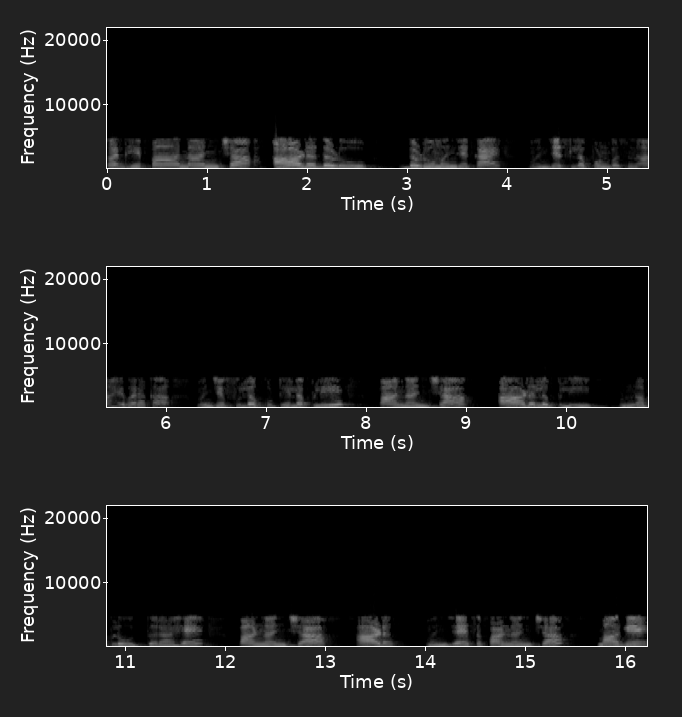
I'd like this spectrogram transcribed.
कधी पानांच्या आड दडू. दडू म्हणजे काय? म्हणजेच लपून बसणं आहे बरं का. म्हणजे फुलं कुठे लपली? पानांच्या आड लपली. म्हणून आपलं उत्तर आहे पानांच्या आड म्हणजेच पानांच्या मागे.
